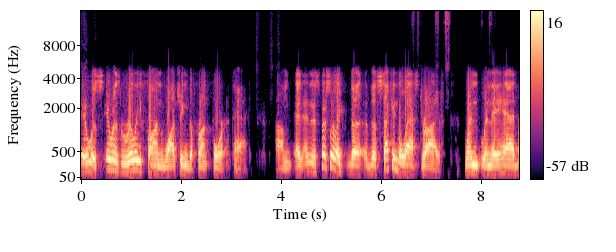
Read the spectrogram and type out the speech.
it was it was really fun watching the front four attack, um, and, and especially like the the second to last drive when when they had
